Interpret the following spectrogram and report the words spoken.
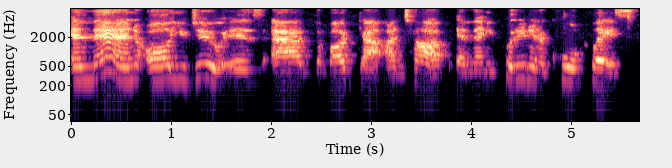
and then all you do is add the vodka on top and then you put it in a cool place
